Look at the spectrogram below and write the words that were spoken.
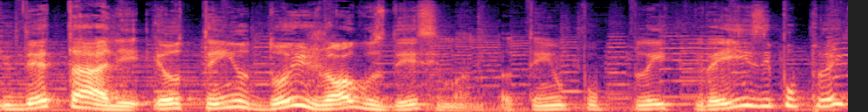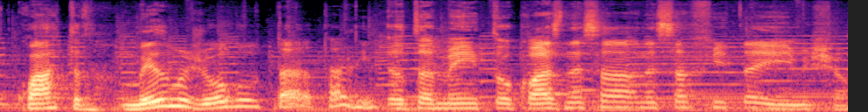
E detalhe, eu tenho dois jogos desse, mano. Eu tenho pro Play 3 e pro Play 4. O mesmo jogo tá, tá ali. Eu também tô quase nessa, nessa fita aí, Michel.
